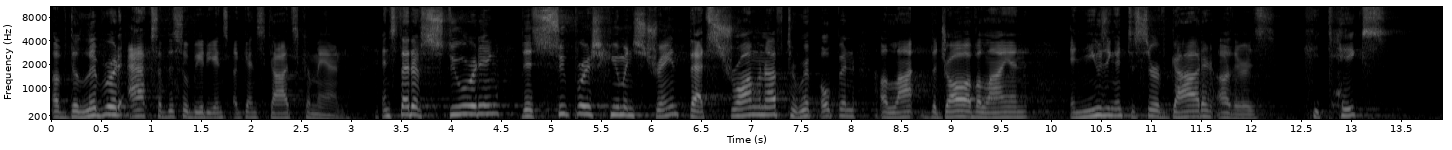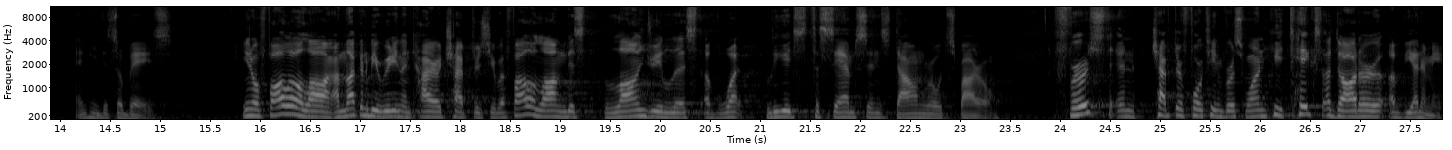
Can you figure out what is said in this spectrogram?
of deliberate acts of disobedience against God's command. Instead of stewarding this superhuman strength that's strong enough to rip open li- the jaw of a lion and using it to serve God and others, he takes and he disobeys. You know, follow along. I'm not going to be reading entire chapters here, but follow along this laundry list of what leads to Samson's downward spiral. First, in chapter 14, verse 1, he takes a daughter of the enemy.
